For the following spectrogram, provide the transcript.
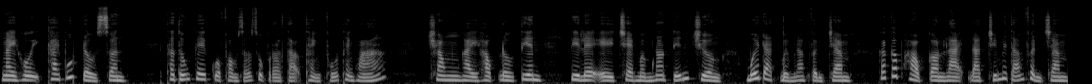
ngày hội khai bút đầu xuân. Theo thống kê của Phòng Giáo dục và Đào tạo thành phố Thanh Hóa, trong ngày học đầu tiên, tỷ lệ trẻ mầm non đến trường mới đạt 75%, các cấp học còn lại đạt 98%.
